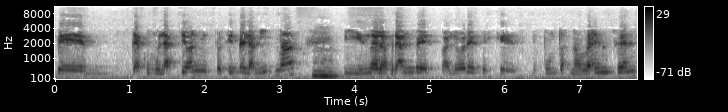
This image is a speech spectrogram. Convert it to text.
de, acumulación fue siempre la misma mm. y uno de los grandes valores es que los puntos no vencen.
